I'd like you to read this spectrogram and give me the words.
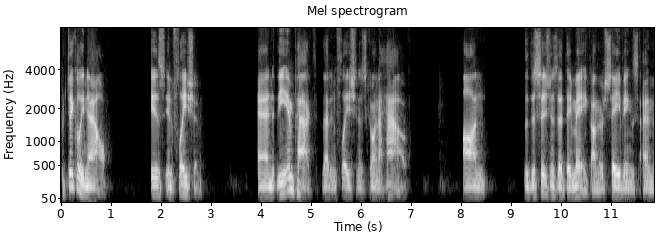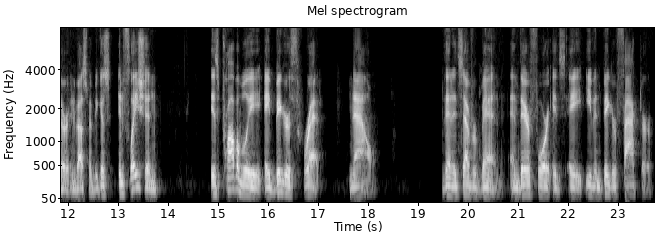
particularly now, is inflation and the impact that inflation is going to have on the decisions that they make on their savings and their investment because inflation is probably a bigger threat now than it's ever been. And therefore it's a even bigger factor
